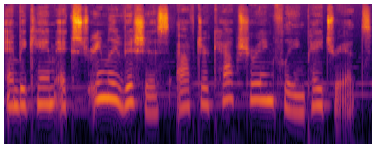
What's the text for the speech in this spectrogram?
and became extremely vicious after capturing fleeing patriots.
